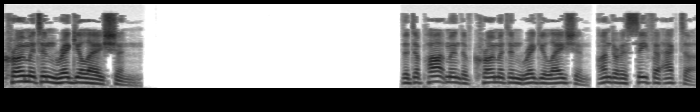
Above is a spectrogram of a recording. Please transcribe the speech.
Chromatin regulation The Department of Chromatin Regulation, under a Asifa Akhtar,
